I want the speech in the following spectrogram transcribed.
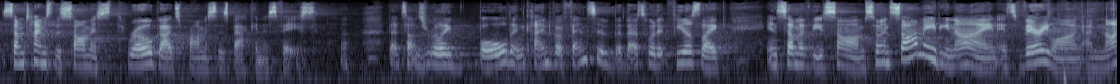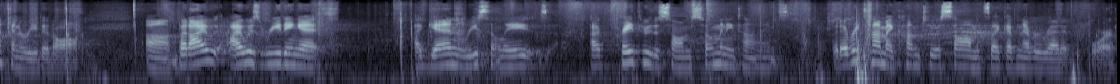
sometimes the psalmists throw God's promises back in his face. that sounds really bold and kind of offensive, but that's what it feels like in some of these Psalms. So in Psalm 89, it's very long. I'm not going to read it all. Um, but I, I was reading it again recently. I've prayed through the Psalm so many times, but every time I come to a Psalm, it's like I've never read it before.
